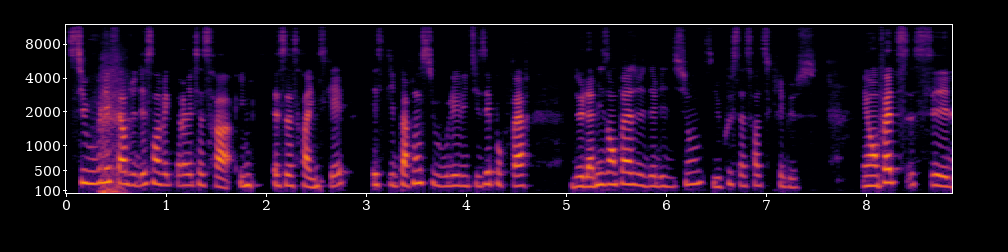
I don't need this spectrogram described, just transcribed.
si vous voulez faire du dessin vectoriel, ça sera Ink ça sera Inkscape et si par contre, si vous voulez l'utiliser pour faire de la mise en page et de l'édition, du coup, ça sera Scribus et en fait, c'est.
